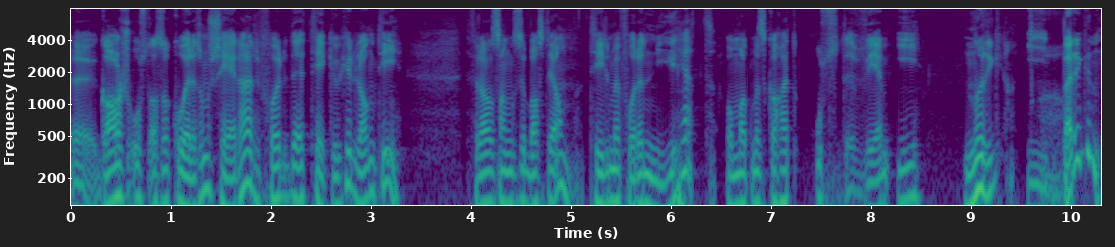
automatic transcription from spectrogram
eh, Gardsost? Altså, hva er det som skjer her? For det tar jo ikke lang tid fra San Sebastian til vi får en nyhet om at vi skal ha et oste-VM i Norge, i Bergen.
